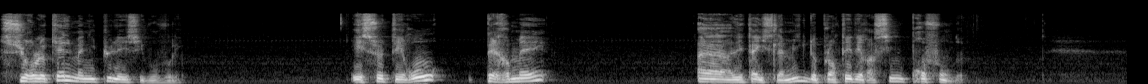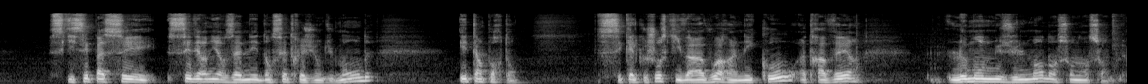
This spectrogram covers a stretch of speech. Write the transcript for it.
sur lequel manipuler, si vous voulez. Et ce terreau permet à l'État islamique de planter des racines profondes ce qui s'est passé ces dernières années dans cette région du monde est important. C'est quelque chose qui va avoir un écho à travers le monde musulman dans son ensemble.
